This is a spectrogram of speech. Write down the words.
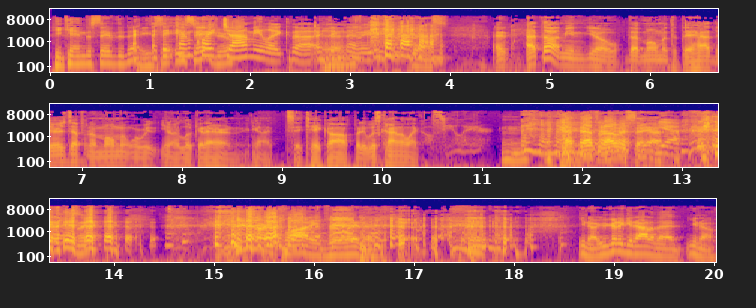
he came to save the day. He I sa- think he I'm quite you. jammy like that. I Yeah. think that maybe. sometimes. Yes. And I thought, I mean, you know, that moment that they had, there is definitely a moment where we, you know, I look at her and, you know, I'd say take off, but it was kind of like, I'll see you later. that, that's what I was saying. Yeah. Yeah. you started plotting for later. you know, you're gonna get out of that. You know,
